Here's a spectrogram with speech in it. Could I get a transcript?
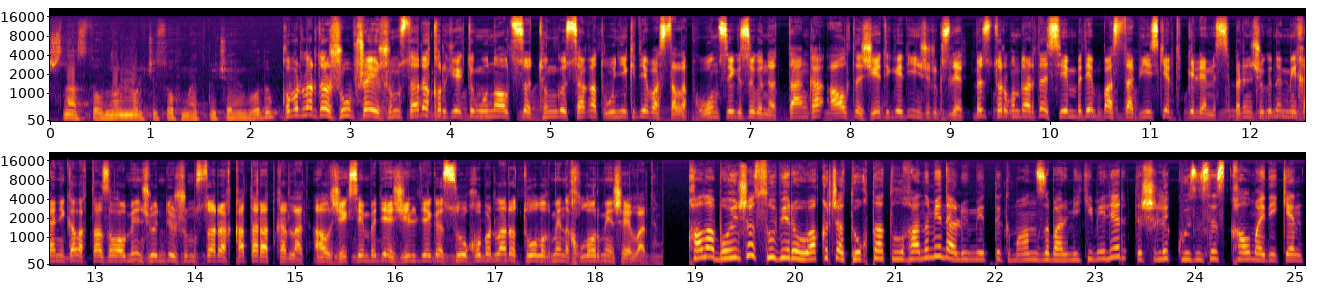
16.00 часов мы отключаем воду. Құбырларды жуып шайы жұмыстары қыркүйектің 16-сы түнгі сағат 12-де басталып, 18 күні таңғы 6-7-ге дейін жүргізіледі. Біз тұрғындарды сенбіден бастап ескертіп келеміз. Бірінші күні механикалық тазалаумен жөнде жұмыстары қатар атқарылады. Ал жексенбіде желдегі су құбырлары толығымен хлормен шайылады. Қала бойынша су беру уақытша тоқтатылғанымен әлеуметтік маңызы бар мекемелер тіршілік көзінсіз қалмайды екен.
